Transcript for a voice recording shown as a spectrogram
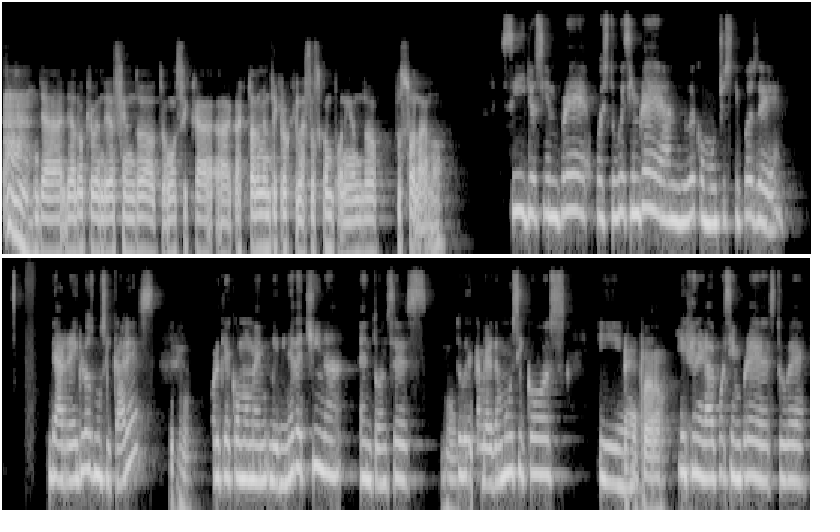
ya, ya lo que vendría siendo tu música, actualmente creo que la estás componiendo tú sola, ¿no? Sí, yo siempre, pues tuve, siempre anduve con muchos tipos de, de arreglos musicales, porque como me, vine de China, entonces tuve que cambiar de músicos y claro. en general pues siempre estuve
